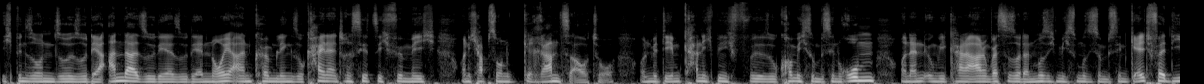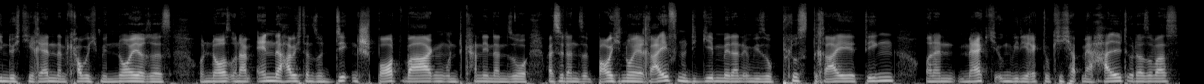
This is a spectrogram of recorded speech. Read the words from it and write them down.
ich bin so ein, so, so der Ander, so der, so der Neuankömmling, so keiner interessiert sich für mich und ich habe so ein Granzauto und mit dem kann ich, bin ich, so komme ich so ein bisschen rum und dann irgendwie, keine Ahnung, weißt du so, dann muss ich mich, muss ich so ein bisschen Geld verdienen durch die Rennen, dann kaufe ich mir neueres und neues und am Ende habe ich dann so einen dicken Sportwagen und kann den dann so, weißt du, dann baue ich neue Reifen und die geben mir dann irgendwie so plus drei Ding und dann merke ich irgendwie direkt, okay, ich habe mehr Halt oder sowas.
